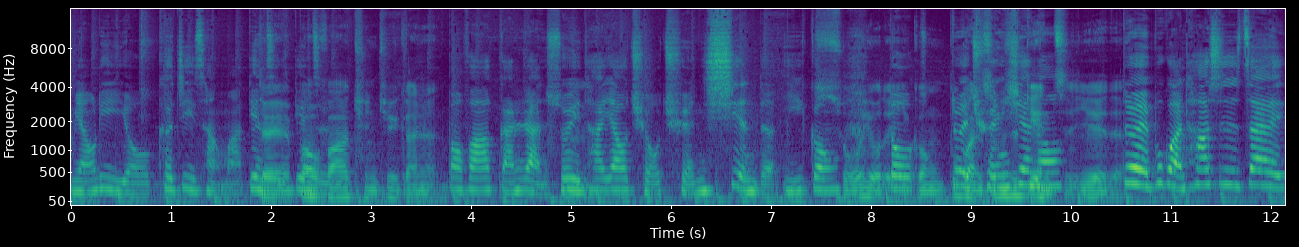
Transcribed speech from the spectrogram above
苗栗有科技厂嘛，电子电子爆发群聚感染，爆发感染，所以嗯他要求全县的移工，所有的都义工，不对全是电线哦子业的，对，不管他是在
